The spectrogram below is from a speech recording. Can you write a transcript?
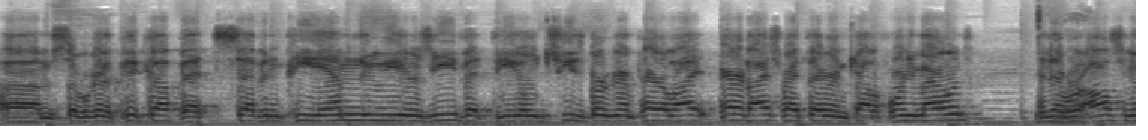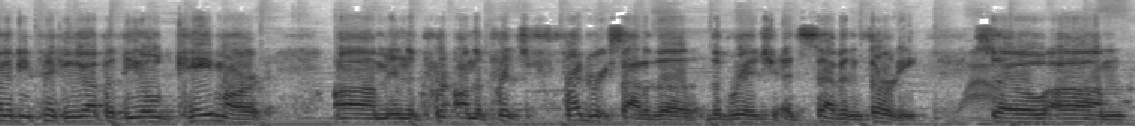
um, so we're gonna pick up at 7 p.m. New Year's Eve at the old Cheeseburger in Paradise right there in California, Maryland, and then we're also gonna be picking up at the old Kmart. Um, in the on the Prince Frederick side of the, the bridge at 7:30. Wow. So um,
